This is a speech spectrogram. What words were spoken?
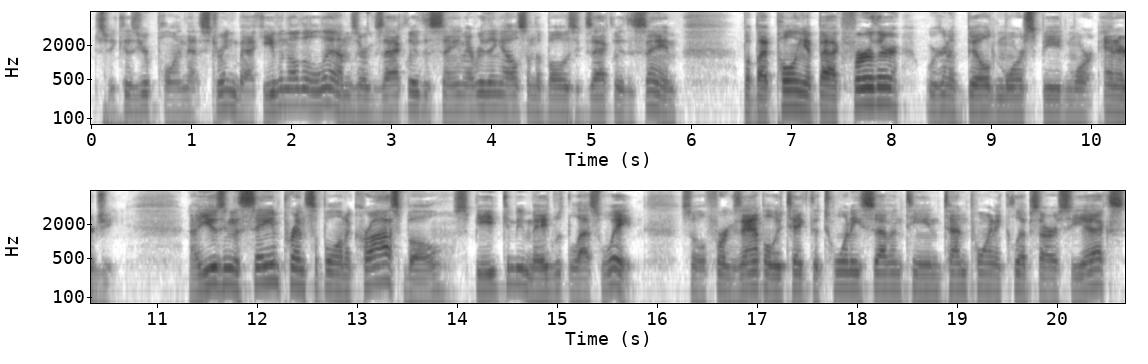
just because you're pulling that string back. Even though the limbs are exactly the same, everything else on the bow is exactly the same. But by pulling it back further, we're going to build more speed, more energy. Now, using the same principle in a crossbow, speed can be made with less weight. So, for example, we take the 2017 10 point Eclipse RCX.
